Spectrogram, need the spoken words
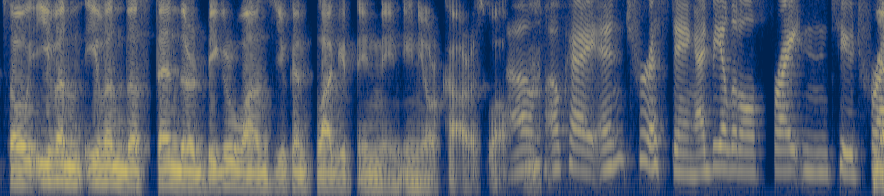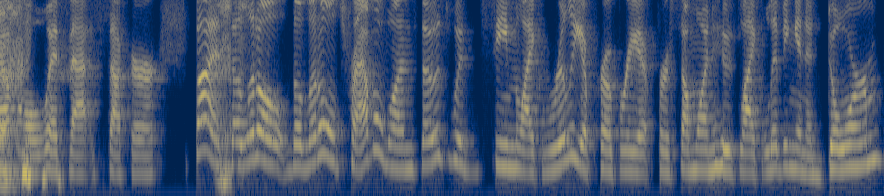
so even even the standard bigger ones you can plug it in in, in your car as well oh okay interesting i'd be a little frightened to travel yeah. with that sucker but the little the little travel ones those would seem like really appropriate appropriate for someone who's like living in a dorm,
